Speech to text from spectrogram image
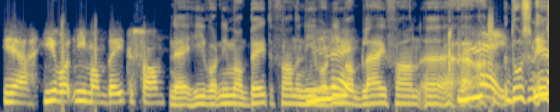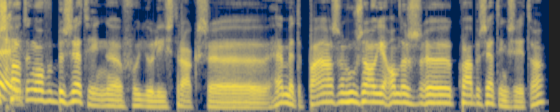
ja, hier wordt niemand beter van. Nee, hier wordt niemand beter van en hier wordt niemand blij van. Nee, Doe eens een nee. inschatting over bezetting eh, voor jullie straks. eh, hè, met de Pasen, hoe zou je anders eh, qua bezetting zitten?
